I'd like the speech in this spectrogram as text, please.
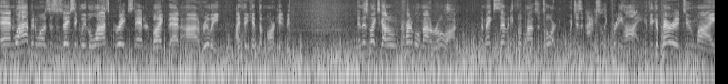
And what happened was this is basically the last great standard bike that uh, really, I think, hit the market. And this bike's got an incredible amount of roll-on. It makes 70 foot-pounds of torque, which is actually pretty high. If you compare it to my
